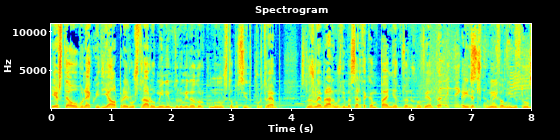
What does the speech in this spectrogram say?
Este é o boneco ideal para ilustrar o mínimo denominador comum estabelecido por Trump, se nos lembrarmos de uma certa campanha dos anos 90, ainda disponível no YouTube,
